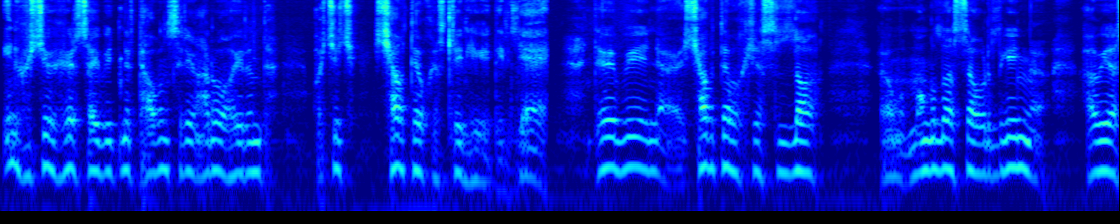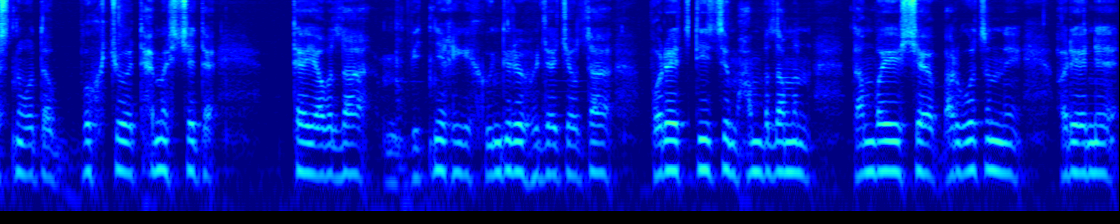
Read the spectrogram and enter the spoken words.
энэ хөшөөхээр сая бид нэр 5 сарын 12-нд очиж шав тавих ёслыг хийгээд ирлээ. Тэгээ би шав тавих ёслоо Монголоос урлагийн авиаснууд бөхчөө тамирчид та явлаа биднийхийг их өндөрөөр хүлээж авлаа Борец дизм хамбалам Дамбаяш Баргуузны оройны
